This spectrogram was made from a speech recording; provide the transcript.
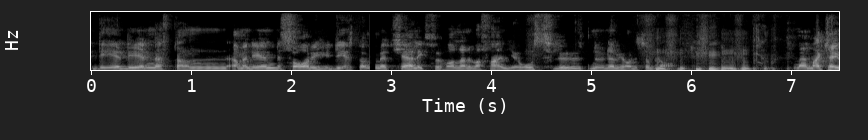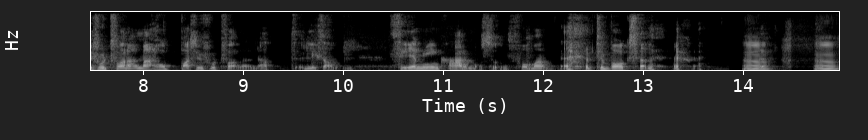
det, det är nästan, ja men det är en sorg. Det är som ett kärleksförhållande. Vad fan, gör hon slut nu när vi har det så bra? Men man kan ju fortfarande, man hoppas ju fortfarande att liksom se min charm och så får man tillbaks henne. Ja, ja.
